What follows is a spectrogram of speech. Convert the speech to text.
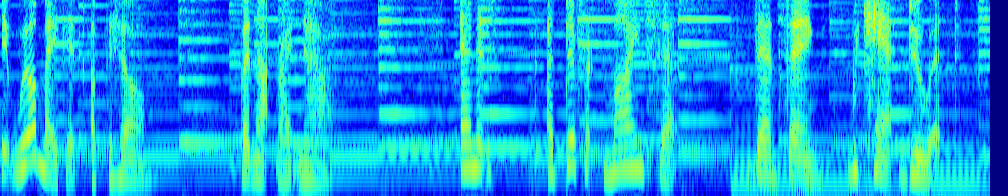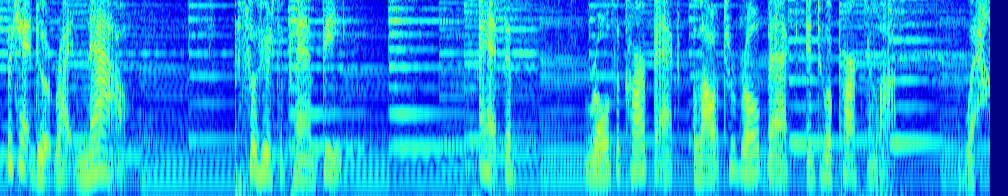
It will make it up the hill, but not right now. And it's a different mindset than saying, we can't do it. We can't do it right now. So here's the plan B. I had to roll the car back, allow it to roll back into a parking lot. Well,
